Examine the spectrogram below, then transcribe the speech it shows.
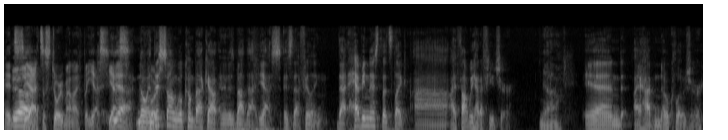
it's yeah. Yeah. it's a story of my life. But yes, yes, yeah. No, and course. this song will come back out, and it is about that. Yes, it's that feeling, that heaviness. That's like, uh, I thought we had a future, yeah, and I have no closure,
